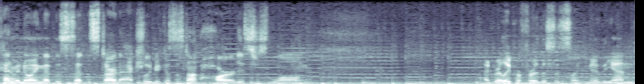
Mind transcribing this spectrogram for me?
Kind of annoying that this is at the start, actually, because it's not hard, it's just long. I'd really prefer this is, like, near the end.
